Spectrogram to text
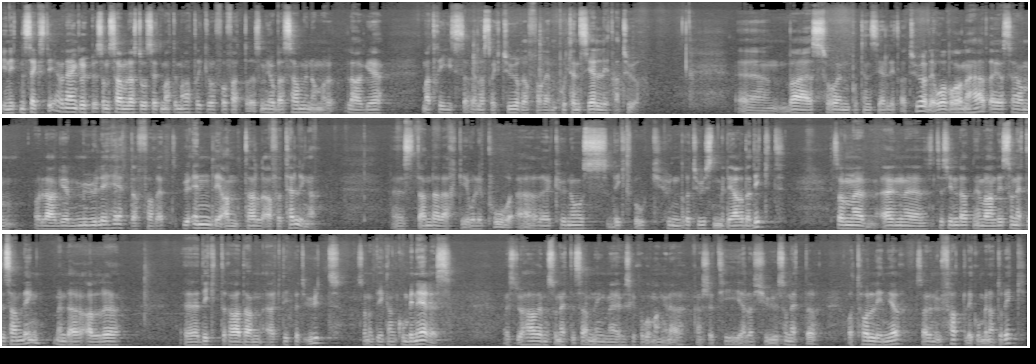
i 1960. Og det er en gruppe som samler stort sett matematikere og forfattere som jobber sammen om å lage matriser eller strukturer for en potensiell litteratur. Hva er så en potensiell litteratur? Det overordnede her dreier seg om å lage muligheter for et uendelig antall av fortellinger. Standardverket i Olipo er Kunos diktbok 100 000 milliarder dikt. Som er en tilsynelatende en vanlig sonettesamling, men der alle eh, diktradene er klippet ut, sånn at de kan kombineres. Hvis du har en sonettesamling med jeg husker ikke hvor mange det er, kanskje 10 eller 20 sonetter, og tolv linjer, så er det en ufattelig kombinatorikk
